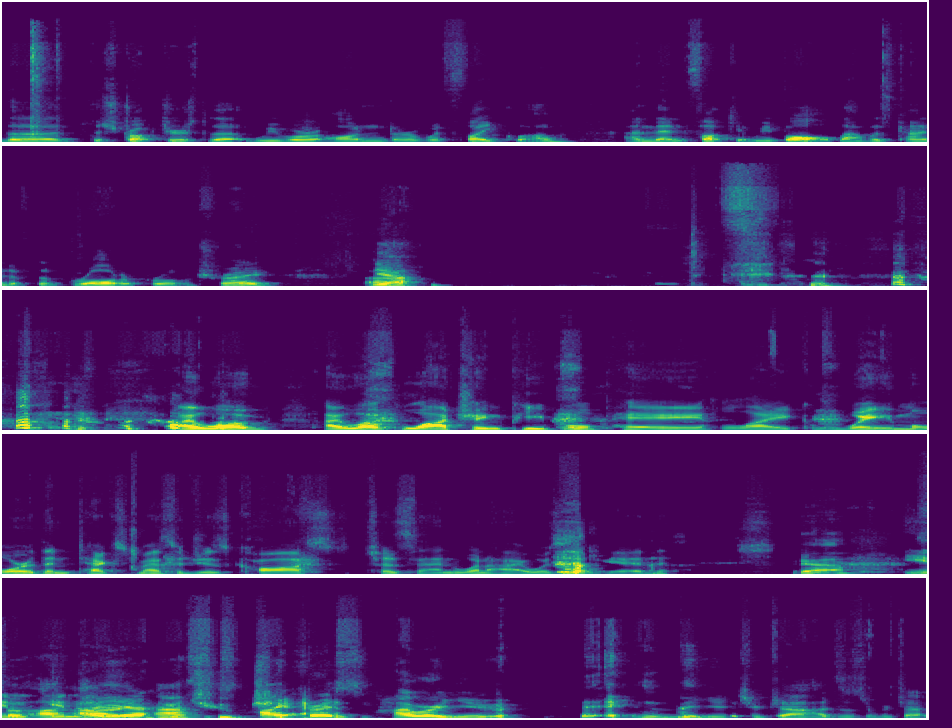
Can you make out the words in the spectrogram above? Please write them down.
the the structures that we were under with Fight Club, and then fuck it, we ball. That was kind of the broad approach, right? Yeah. I love I love watching people pay like way more than text messages cost to send when I was a kid. Yeah. In, so in I, our uh, asked, YouTube hi chat. Chris, how are you? In the YouTube chat as a super chat.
